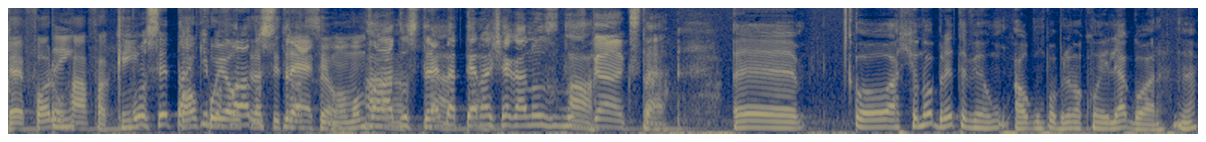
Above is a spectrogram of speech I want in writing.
É, fora Tem- o Rafa, quem, Você tá qual aqui foi pra a falar outra dos trap, mano. Vamos Ah, falar dos trap tá, até tá. nós chegar nos, nos Ah, gangsta. tá. É, eu acho que o Nobre teve algum, algum problema com ele agora, né?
